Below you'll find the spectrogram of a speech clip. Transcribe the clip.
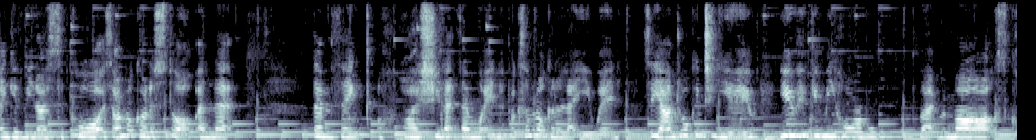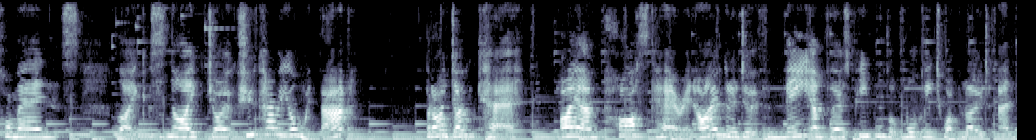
and give me nice support. So I'm not going to stop and let them think, oh, why she let them win? Because I'm not going to let you win. So yeah, I'm talking to you, you who give me horrible like remarks, comments, like snide jokes. You carry on with that, but I don't care. I am past caring. I am going to do it for me and for those people that want me to upload and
